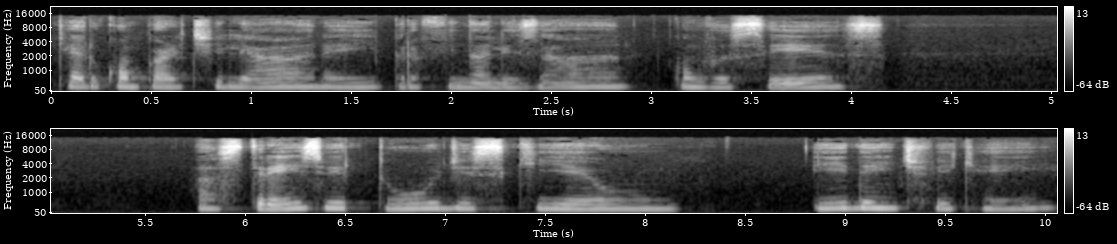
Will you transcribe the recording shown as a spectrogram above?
quero compartilhar aí para finalizar com vocês as três virtudes que eu identifiquei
